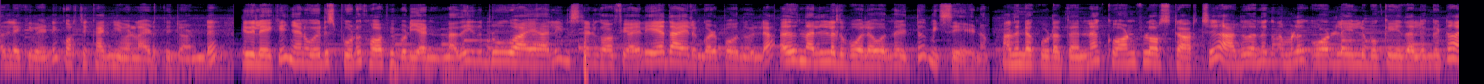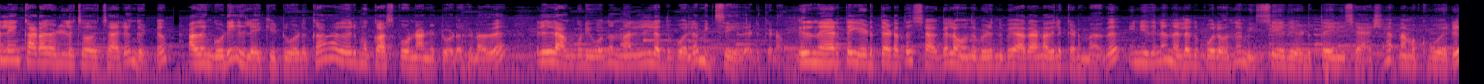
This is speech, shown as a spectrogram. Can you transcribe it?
അതിലേക്ക് വേണ്ടി കുറച്ച് കഞ്ഞിവെള്ളം എടുത്തിട്ടുണ്ട്. ഇതിലേക്ക് ഞാൻ ഒരു സ്പൂൺ കോഫി പൊടിയാണ് ഇടുന്നത് ഇത് ബ്രൂ ആയാലും ഇൻസ്റ്റന്റ് കോഫി ആയാലും ഏതായാലും കുഴപ്പമൊന്നുമില്ല. അത് നല്ലതുപോലെ ഒന്ന് ഇട്ട് മിക്സ് ചെയ്യണം. അതിന്റെ കൂടെ തന്നെ കോൺഫ്ലോർ സ്റ്റാർച്ച് അത് വന്ന് നമ്മൾ ഓൺലൈനിൽ ബുക്ക് ചെയ്താലും കിട്ടും. അല്ലെങ്കിൽ കടകളിൽ ചോദിച്ചാലും കിട്ടും. അതും കൂടി ഇതിലേക്ക് ഇട്ട് കൊടുക്കുക അതൊരു മുക്കാൽ സ്പൂണാണ് ഇട്ട് കൊടുക്കുന്നത്. എല്ലാം കൂടി ഒന്ന് നല്ലതുപോലെ മിക്സ് ചെയ്തെടുക്കണം. ഇത് നേരത്തെ എടുത്തെടുത്ത് ശകലം ഒന്ന് വിഴുന്നു പോയി അതാണ് അതിൽ കിടന്നത്. ഇനി ഇതിനെ നല്ലതുപോലെ ഒന്ന് മിക്സ് ചെയ്ത് എടുത്തതിന് ശേഷം നമുക്ക് ഒരു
